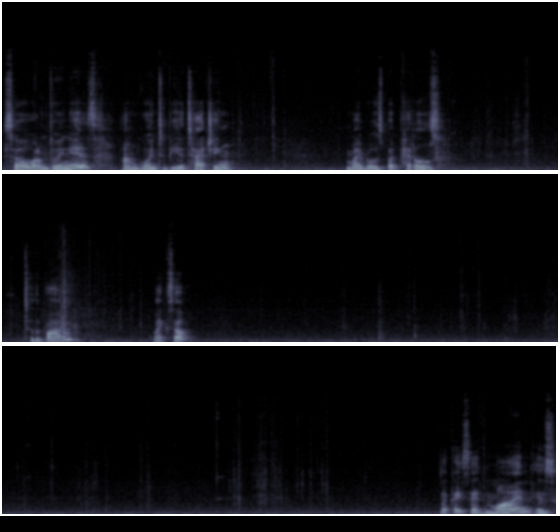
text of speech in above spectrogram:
So what I'm doing is I'm going to be attaching my rosebud petals to the bottom, like so. Like I said, mine is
